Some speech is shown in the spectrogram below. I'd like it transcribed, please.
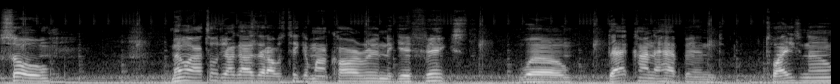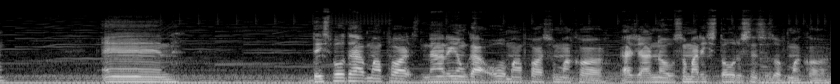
So, remember I told y'all guys that I was taking my car in to get fixed? Well, that kind of happened twice now. And they supposed to have my parts. Now they don't got all my parts for my car. As y'all know, somebody stole the sensors off my car.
